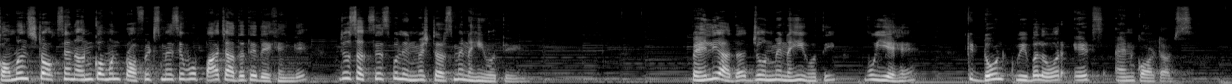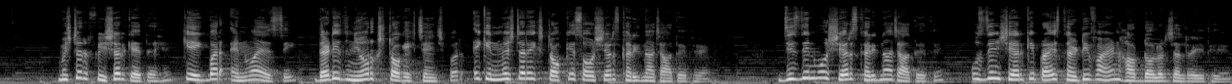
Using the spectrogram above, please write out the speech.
Common Stocks and Uncommon Profits में से वो पाँच आदतें देखेंगे जो सक्सेसफुल इन्वेस्टर्स में नहीं होती। पहली आदत जो उनमें नहीं होती वो ये है कि don't quibble over eighths and quarters mister Fisher कहते हैं कि एक बार N Y that is New York Stock Exchange पर एक इन्वेस्टर एक स्टॉक के सौ शेयर्स खरीदना चाहते थे। जिस दिन वो शेयर्स खरीदना चाहते थे, उस दिन शेयर की price thirty five and half dollar चल रही थी।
